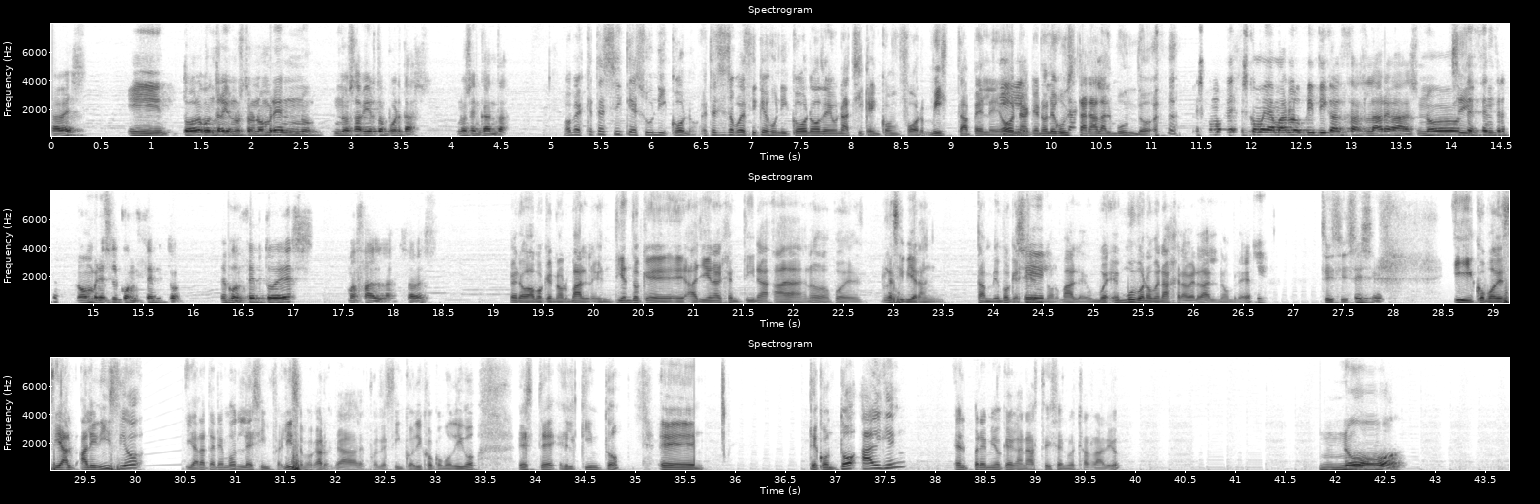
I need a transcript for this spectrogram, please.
¿sabes? Y todo lo contrario, nuestro nombre no- nos ha abierto puertas, nos encanta. Hombre, es que este sí que es un icono. Este sí se puede decir que es un icono de una chica inconformista, peleona, Sí, que no le gusta nada al mundo. Es como, es como llamarlo pipi calzas largas, no Sí. te centres en el nombre, es el concepto. El concepto es Mafalda, ¿sabes? Pero vamos, que normal. Entiendo que allí en Argentina ah, no, pues recibieran también, porque es, que Sí. es normal. Es, un buen- es muy buen homenaje, la verdad, el nombre. ¿eh? Sí. Sí, sí, sí. Sí, sí. Y como decía al, al inicio, y ahora tenemos Les Infelices, porque claro, ya después de cinco discos, como digo, este, el quinto. eh, ¿Te contó alguien el premio que ganasteis en nuestra radio? No.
